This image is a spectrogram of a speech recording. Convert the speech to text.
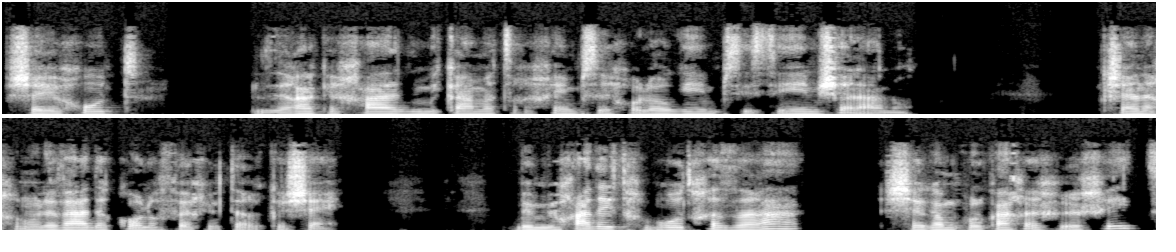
שייכות זה רק אחד מכמה צרכים פסיכולוגיים בסיסיים שלנו. כשאנחנו לבד הכל הופך יותר קשה. במיוחד ההתחברות חזרה, שגם כל כך הכרחית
